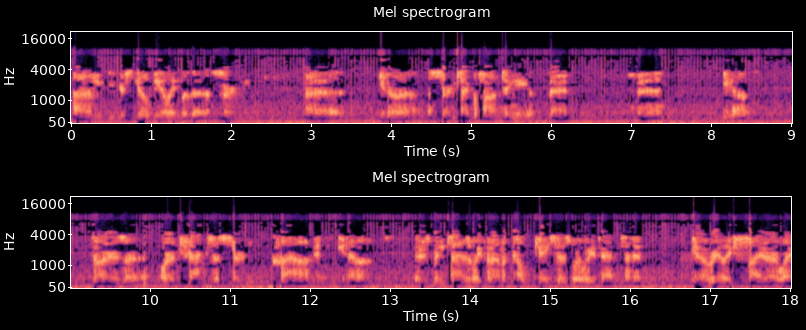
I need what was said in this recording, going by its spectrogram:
um, you're still dealing with a, certain, uh, you know, a, certain type of haunting that, uh, you know, garners or, or attracts a certain crowd. And, you know, there's been times we've been on occult cases where we've had to, you know, really fight our way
